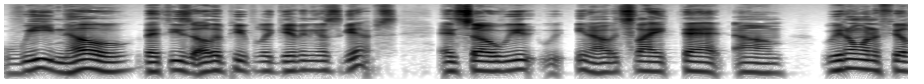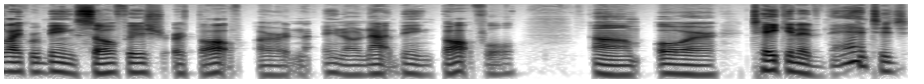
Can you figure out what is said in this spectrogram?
we know that these other people are giving us gifts, and so we, we you know, it's like that. Um, we don't want to feel like we're being selfish or thought or you know not being thoughtful um, or taking advantage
